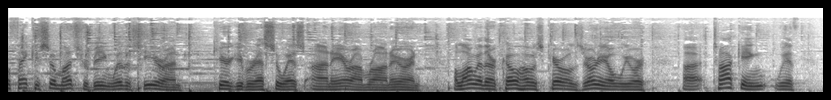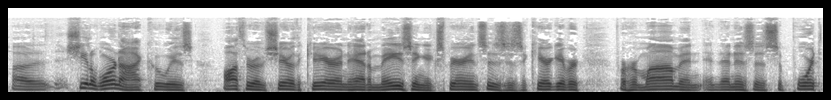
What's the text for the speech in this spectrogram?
Well, thank you so much for being with us here on Caregiver SOS On Air. I'm Ron Aaron. Along with our co host, Carol Zernial, we were uh, talking with uh, Sheila Warnock, who is author of Share the Care and had amazing experiences as a caregiver for her mom and, and then as a support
